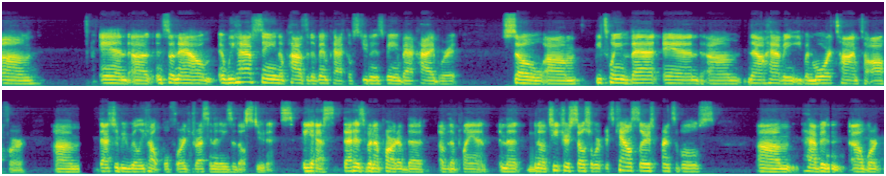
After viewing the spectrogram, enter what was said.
Um, and uh, and so now, and we have seen a positive impact of students being back hybrid. So um, between that and um, now having even more time to offer, um, that should be really helpful for addressing the needs of those students. Yes, that has been a part of the of the plan, and the you know teachers, social workers, counselors, principals um, have been uh, work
